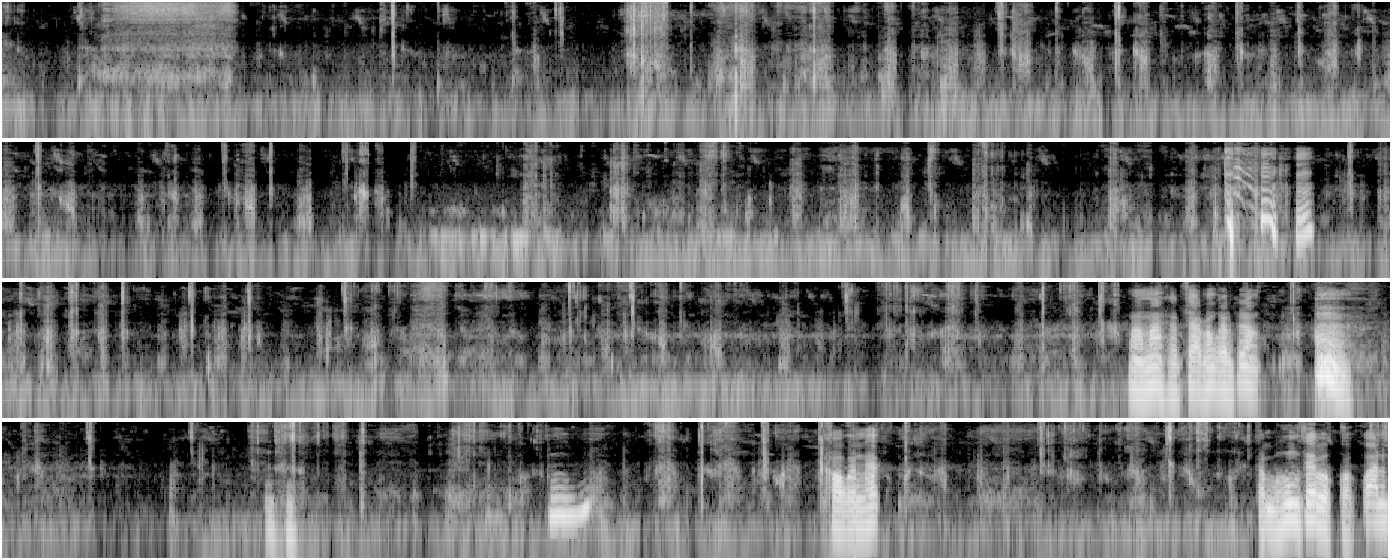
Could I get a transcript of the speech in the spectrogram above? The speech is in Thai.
มามาแซ่บๆน้องกันพี่น้องเข้ากันครับตำบักหุ่งใส่บกกอกก้อน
